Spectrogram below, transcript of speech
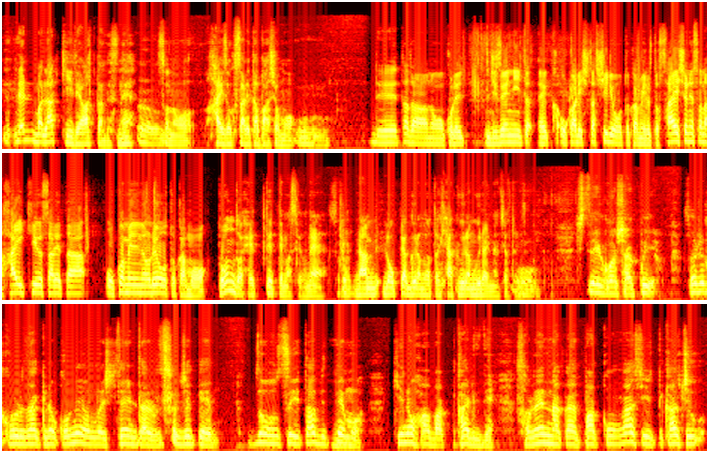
ねまあ、ラッキーではあったんですね。うんその、配属された場所も。うん。で、ただ、あの、これ、事前にいたえお借りした資料とか見ると、最初にその配給されたお米の量とかも、どんどん減ってってますよね。その何、600グラムだったら100グラムぐらいになっちゃったりする。うん。指定5尺よ。それこれだけの米をのしてんだら、それけ、雑炊食べても、木の葉ばっかりで、それの中にパッコン菓子って菓子、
